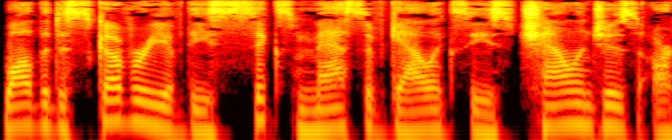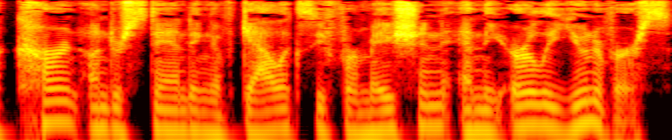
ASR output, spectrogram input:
while the discovery of these six massive galaxies challenges our current understanding of galaxy formation and the early universe,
